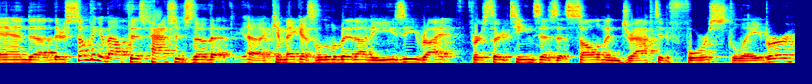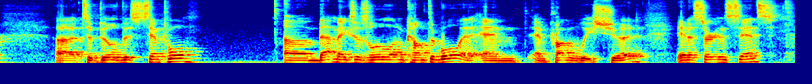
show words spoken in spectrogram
And uh, there's something about this passage, though, that uh, can make us a little bit uneasy, right? Verse 13 says that Solomon drafted forced labor uh, to build this temple. Um, that makes us a little uncomfortable and, and, and probably should in a certain sense.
